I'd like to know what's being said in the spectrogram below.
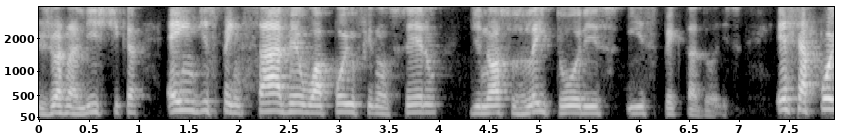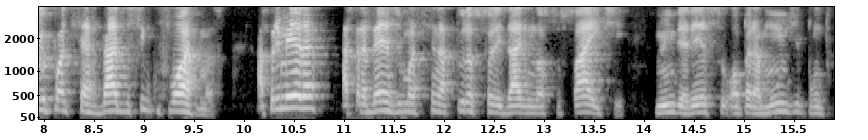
jornalística, é indispensável o apoio financeiro de nossos leitores e espectadores. Esse apoio pode ser dado de cinco formas. A primeira, através de uma assinatura solidária em nosso site, no endereço operamundi.com.br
